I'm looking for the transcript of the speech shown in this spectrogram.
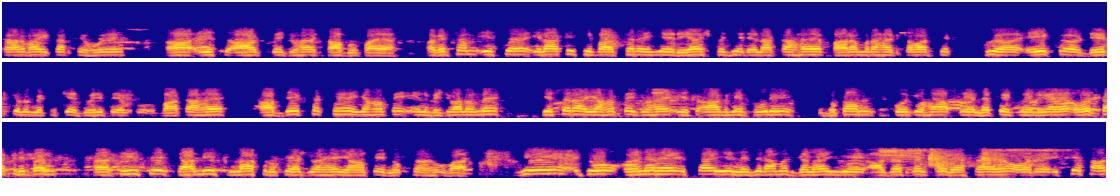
कार्रवाई करते हुए इस आग पे जो है काबू पाया। अगर हम इस इलाके की बात करें, ये रिहायश पजीर इलाका है, बारामूला हेडक्वार से एक डेढ़ किलोमीटर के दूरी पे वाक़ा है। आप देख सकते हैं यहाँ पे इन विजुअलों में किस तरह यहाँ पे जो है इस आग ने पूरे दुकान को जो है अपने लपेट में लिया है और तकरीबन तीस से चालीस लाख रुपया जो है यहाँ पे नुकसान हुआ। ये जो ऑनर है, इसका ये नजीर अहमद गनाई, ये आजादगंज से रहता है और इसके साथ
